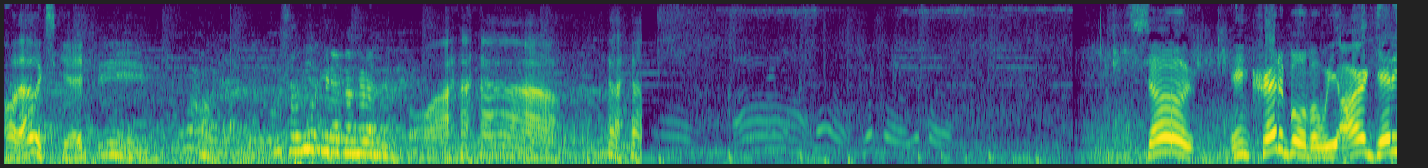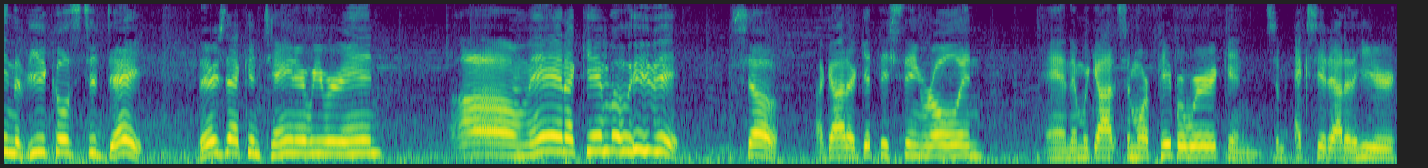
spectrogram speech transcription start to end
Oh, that looks good. Wow. Wow. so incredible, but we are getting the vehicles today. There's that container we were in. Oh man, I can't believe it. So I gotta get this thing rolling and then we got some more paperwork and some exit out of here,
